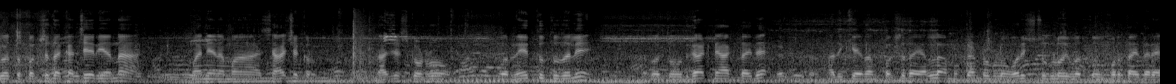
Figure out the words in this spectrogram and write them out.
ಇವತ್ತು ಪಕ್ಷದ ಕಚೇರಿಯನ್ನು ಮಾನ್ಯ ನಮ್ಮ ಶಾಸಕರು ರಾಜೇಶ್ ಗೌಡರು ಅವರ ನೇತೃತ್ವದಲ್ಲಿ ಇವತ್ತು ಉದ್ಘಾಟನೆ ಆಗ್ತಾ ಇದೆ. ಅದಕ್ಕೆ ನಮ್ಮ ಪಕ್ಷದ ಎಲ್ಲ ಮುಖಂಡರುಗಳು ವರಿಷ್ಠರುಗಳು ಇವತ್ತು ಬರ್ತಾ ಇದ್ದಾರೆ.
